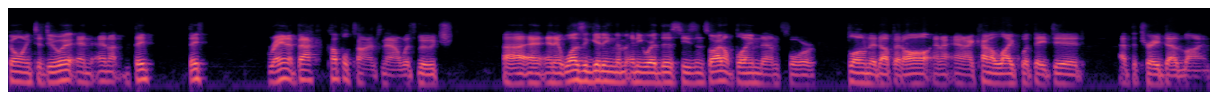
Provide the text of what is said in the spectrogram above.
going to do it, and and they've they've ran it back a couple times now with Vooch, uh, and, and it wasn't getting them anywhere this season. So I don't blame them for blowing it up at all. And I, and I kind of like what they did at the trade deadline.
